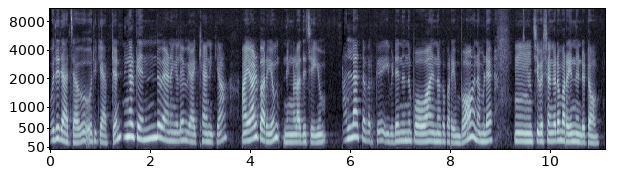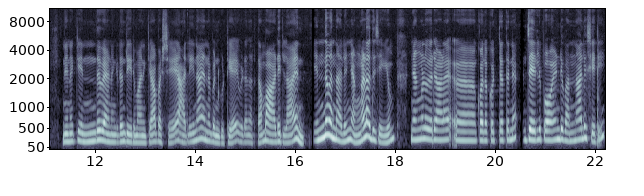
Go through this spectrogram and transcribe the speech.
ഒരു രാജാവ് ഒരു ക്യാപ്റ്റൻ. നിങ്ങൾക്ക് എന്ത് വേണമെങ്കിലും വ്യാഖ്യാനിക്കാം. അയാൾ പറയും നിങ്ങളത് ചെയ്യും. അല്ലാത്തവർക്ക് ഇവിടെ നിന്ന് പോവാ എന്നൊക്കെ പറയുമ്പോൾ നമ്മുടെ ശിവശങ്കരം ശിവശങ്കരൻ പറയുന്നുണ്ട് കേട്ടോ നിനക്ക് എന്ത് വേണമെങ്കിലും തീരുമാനിക്കാം. പക്ഷേ അലീന എന്ന പെൺകുട്ടിയെ ഇവിടെ നിർത്താൻ പാടില്ല എന്ന്. എന്ത് വന്നാലും ഞങ്ങളത് ചെയ്യും. ഞങ്ങൾ ഒരാളെ കൊലക്കുറ്റത്തിന് ജയിലിൽ പോകേണ്ടി വന്നാലും ശരി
